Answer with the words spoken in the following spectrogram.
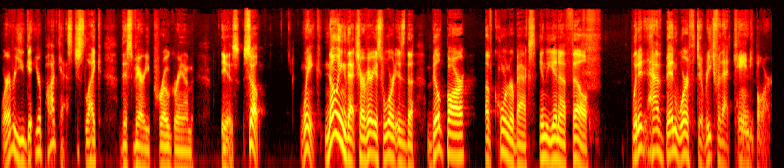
wherever you get your podcast, just like this very program is. So, Wink, knowing that Charvarius Ward is the built bar of cornerbacks in the NFL, would it have been worth to reach for that candy bar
